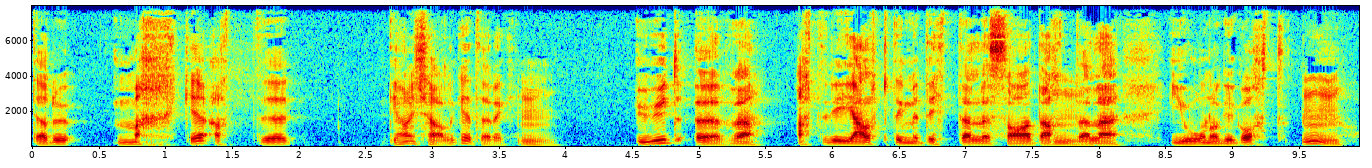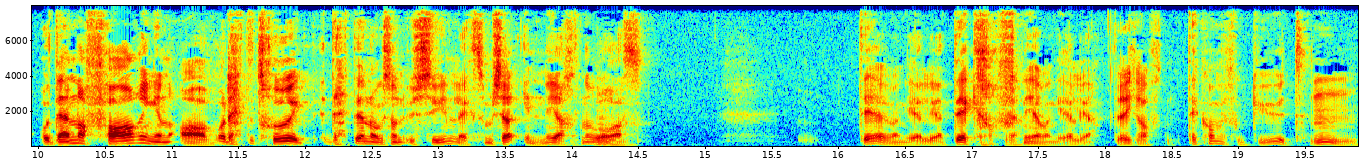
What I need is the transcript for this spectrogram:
Der du merker at eh, de har en kjærlighet til deg. Utover at de hjalp deg med ditt eller sa datt eller gjorde noe godt. Og den erfaringen av Og dette tror jeg dette er noe sånn usynlig som skjer inni hjertene våre. Det er evangeliet. Det er kraften i evangeliet. Det er kraften. Det kommer fra Gud. Mm.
